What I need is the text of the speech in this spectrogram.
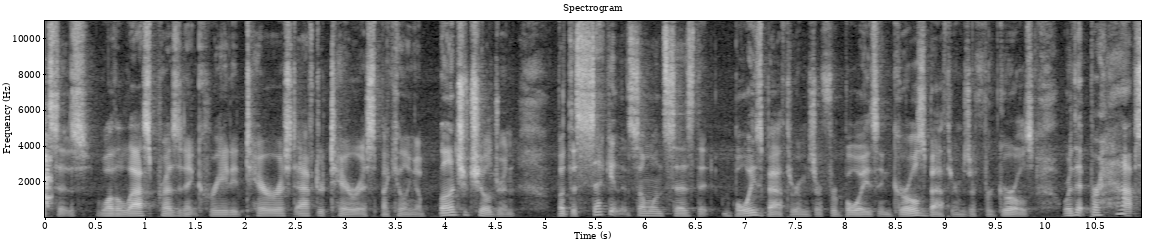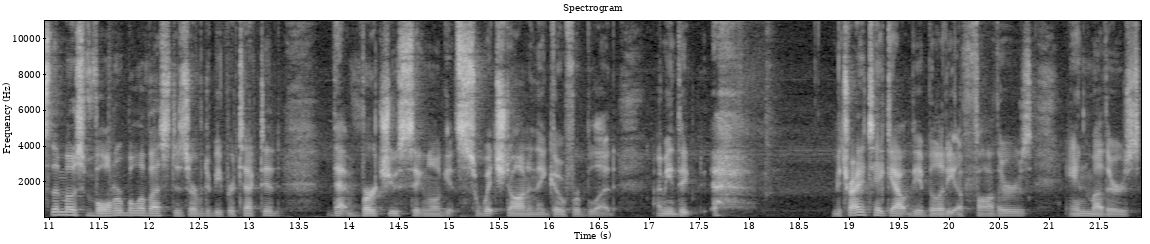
asses while the last president created terrorist after terrorist by killing a bunch of children. But the second that someone says that boys' bathrooms are for boys and girls' bathrooms are for girls, or that perhaps the most vulnerable of us deserve to be protected, that virtue signal gets switched on and they go for blood. I mean, they, they try to take out the ability of fathers and mothers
